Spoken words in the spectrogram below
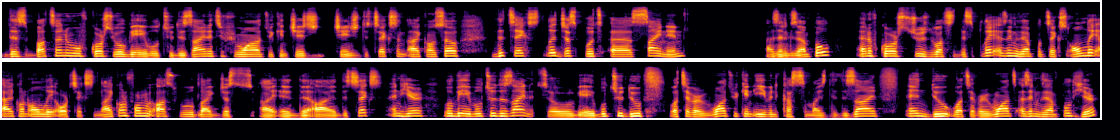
this button, of course, you'll be able to design it if you want. We can change, change the text and icon. So the text, let's just put a sign in as an example and of course choose what's display. As an example text only icon only or text and icon. For us we would like just uh, the uh, the text. And here we'll be able to design it. So we'll be able to do whatever we want. We can even customize the design and do whatever we want. As an example here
